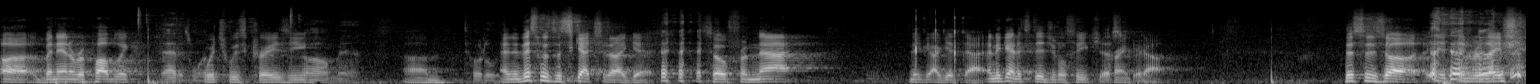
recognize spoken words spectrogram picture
uh, Banana Republic, That is one. which was crazy. Oh, man. Totally. And this was the sketch that I get. so from that, I get that. And again, it's digital, so you can Just crank great. it out. This is uh, in, in relation.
